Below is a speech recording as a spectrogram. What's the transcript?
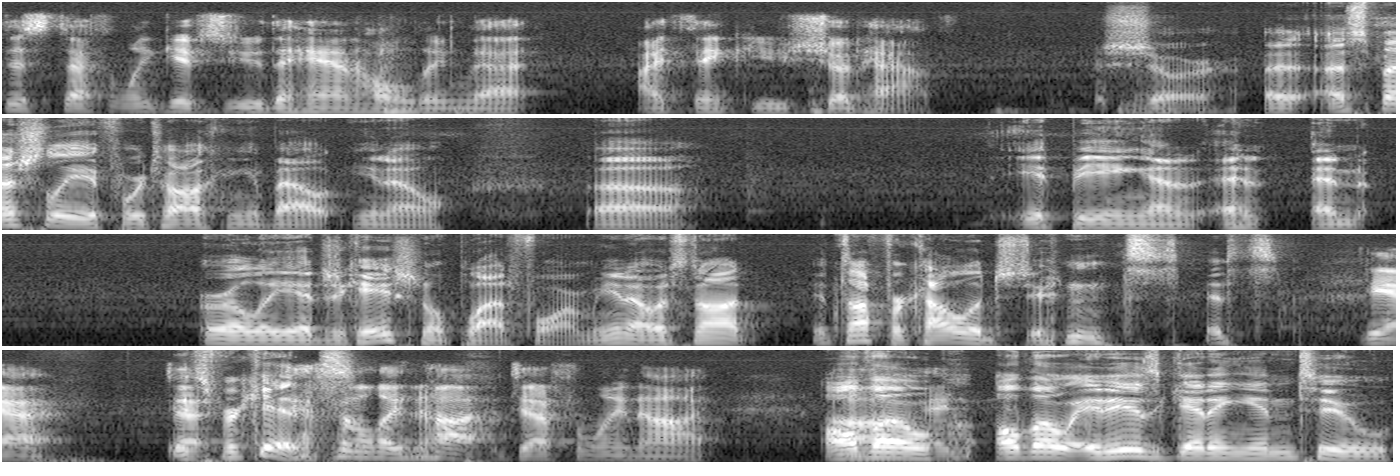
this definitely gives you the hand holding that I think you should have. Sure. Uh, especially if we're talking about you know, uh, it being an, an an early educational platform. You know, it's not it's not for college students. It's Yeah. It's for kids. Definitely not. Definitely not. Uh, although and- although it is getting into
